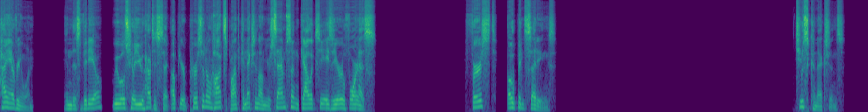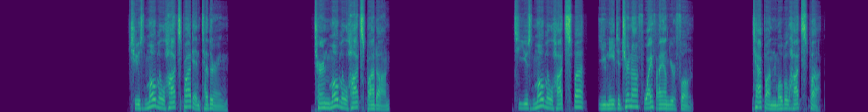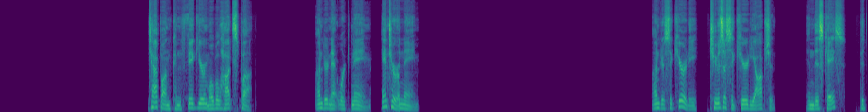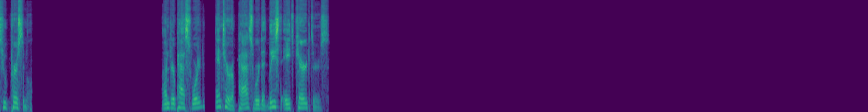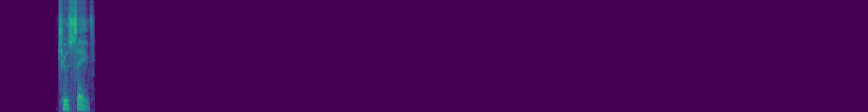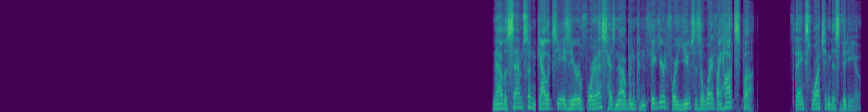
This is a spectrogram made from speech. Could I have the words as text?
Hi everyone. In this video, we will show you how to set up your personal hotspot connection on your Samsung Galaxy A04s. First, open Settings. Choose Connections. Choose Mobile Hotspot and Tethering. Turn Mobile Hotspot on. To use Mobile Hotspot, you need to turn off Wi-Fi on your phone. Tap on Mobile Hotspot. Tap on Configure Mobile Hotspot. Under Network Name, enter a name. Under Security, choose a security option. In this case, WPA2 Personal. Under Password, enter a password at least 8 characters. Choose Save. Now the Samsung Galaxy A04s has now been configured for use as a Wi-Fi hotspot. Thanks watching this video.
